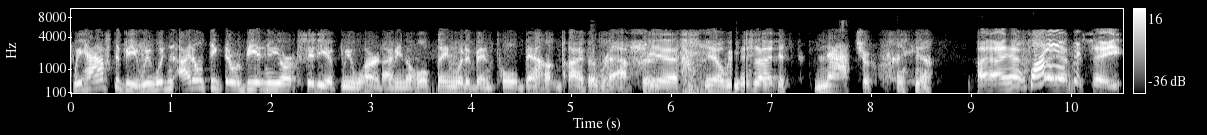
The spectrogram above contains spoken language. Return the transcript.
We have to be. We wouldn't. I don't think there would be a New York City if we weren't. I mean, the whole thing would have been pulled down by the rafters. Yeah. You know, we just it's natural. you know. I, I have, well, I have to say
